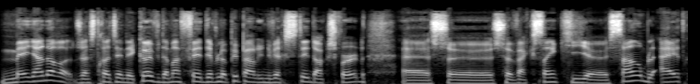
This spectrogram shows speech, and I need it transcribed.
mais il y en aura. Du AstraZeneca, évidemment, fait développer par l'Université d'Oxford, ce, ce vaccin qui semble être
